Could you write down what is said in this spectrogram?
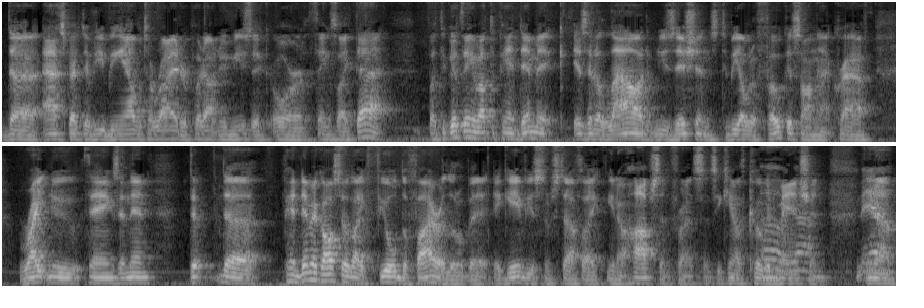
the aspect of you being able to write or put out new music or things like that. But the good thing about the pandemic is it allowed musicians to be able to focus on that craft, write new things, and then the the pandemic also like fueled the fire a little bit. It gave you some stuff like you know Hobson, for instance, he came out with COVID Oh, yeah. Mansion, you know,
